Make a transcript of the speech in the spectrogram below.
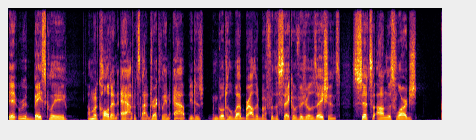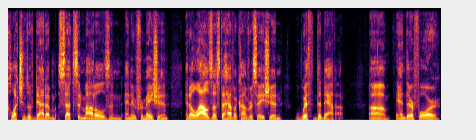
it basically I'm going to call it an app. It's not directly an app. You just go to the web browser, but for the sake of visualizations, sits on this large collections of data sets and models and, and information. It allows us to have a conversation with the data. Um, and therefore,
